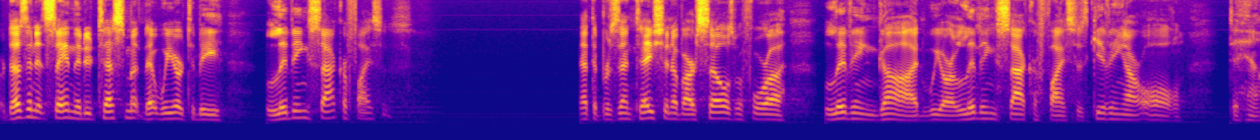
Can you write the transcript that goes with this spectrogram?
Or doesn't it say in the New Testament that we are to be living sacrifices? At the presentation of ourselves before a living God, we are living sacrifices, giving our all to Him.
